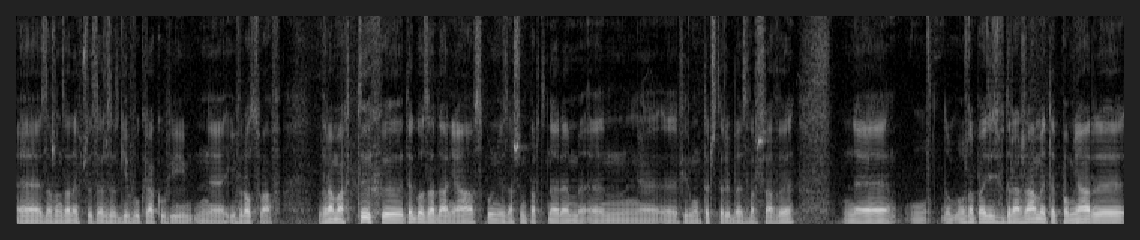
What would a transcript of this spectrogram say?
e, zarządzanych przez RZGW Kraków i, e, i Wrocław. W ramach tych, e, tego zadania wspólnie z naszym partnerem, em, e, firmą T4B z Warszawy, no, można powiedzieć, wdrażamy te pomiary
